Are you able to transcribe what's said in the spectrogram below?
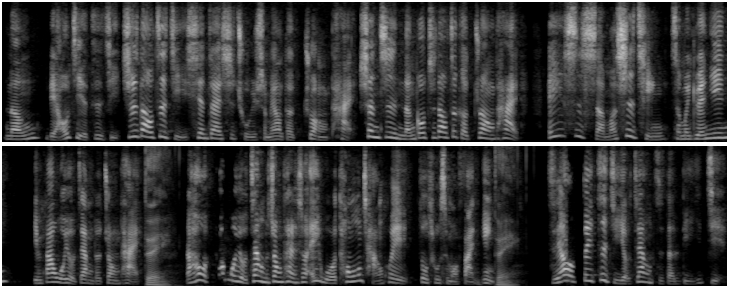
能了解自己，知道自己现在是处于什么样的状态，甚至能够知道这个状态，哎，是什么事情、什么原因引发我有这样的状态？对。然后当我有这样的状态的时候，哎，我通常会做出什么反应？对。只要对自己有这样子的理解。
